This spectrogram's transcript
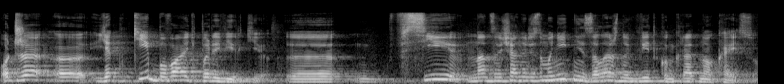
Отже, е, які бувають перевірки? Е, всі надзвичайно різноманітні залежно від конкретного кейсу.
